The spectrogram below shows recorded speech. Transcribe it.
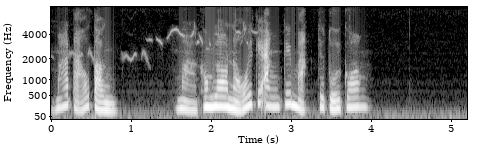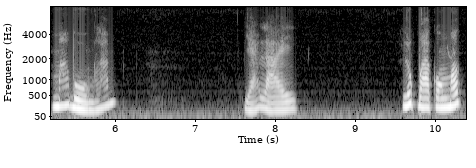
Má tảo tần Mà không lo nổi cái ăn cái mặc cho tụi con. Má buồn lắm. Giả lại, Lúc ba con mất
